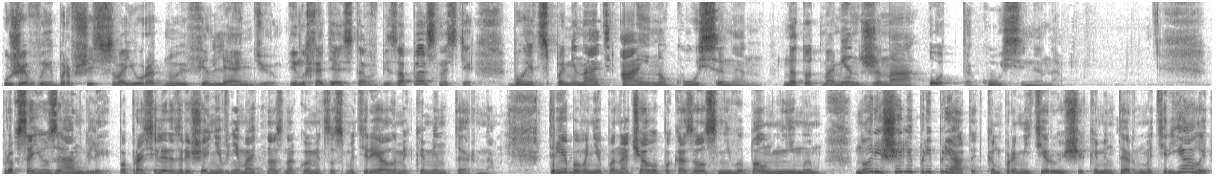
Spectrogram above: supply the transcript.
уже выбравшись в свою родную Финляндию и находясь там в безопасности, будет вспоминать Айно Кусинен, на тот момент жена Отто Кусинена – Профсоюзы Англии попросили разрешения внимательно ознакомиться с материалами Коминтерна. Требование поначалу показалось невыполнимым, но решили припрятать компрометирующие Коминтерн материалы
